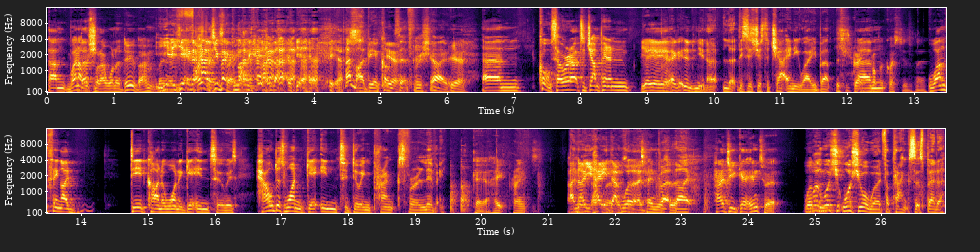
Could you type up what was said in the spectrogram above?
Um, when I That's was what I want to do, but I haven't yeah, yeah. How do you make money that out of that? Yeah. Yeah. that might be a concept Yeah. for a show. Yeah. Um, cool. So we're out to jump in and Yeah, yeah, yeah. You know, look, this is just a chat anyway. But This is great. um, Proper questions there. One thing I did kind of want to get into is how does one get into doing pranks for a living? Okay, I hate pranks. I know you hated that I'm so word, but like, how do you get into it? Well, what- what's your, what's your word for pranks that's better?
